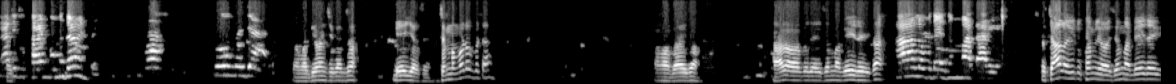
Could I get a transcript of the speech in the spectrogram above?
આ બધું ખાવાની બહુ મજા આવે ને ભાઈ. બહુ મજા આમાં દેવાન છે બેન જો બે ગયા છે જમવા મળો બેટા. આમાં ભાઈ જો. હાલો હવે બધા જમવા બે જાય કા? હાલો બધા જમવા તારે. તો ચાલો યુટ્યુબ ફેમિલી હવે જમવા બે જાય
